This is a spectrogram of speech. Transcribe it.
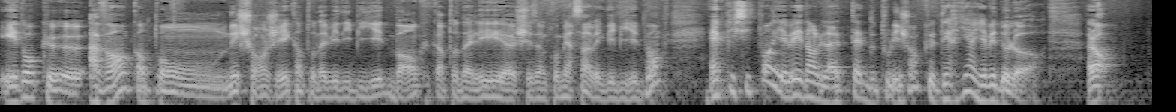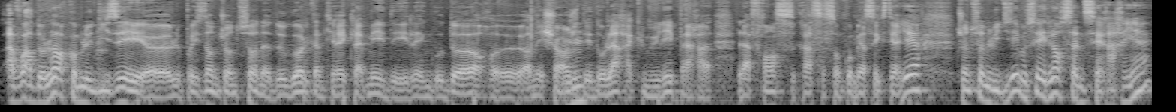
Et donc, euh, avant, quand on échangeait, quand on avait des billets de banque, quand on allait euh, chez un commerçant avec des billets de banque, implicitement, il y avait dans la tête de tous les gens que derrière, il y avait de l'or. Alors, avoir de l'or, comme le disait euh, le président Johnson à De Gaulle quand il réclamait des lingots d'or euh, en échange mhm. des dollars accumulés par euh, la France grâce à son commerce extérieur, Johnson lui disait, vous savez, l'or, ça ne sert à rien,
